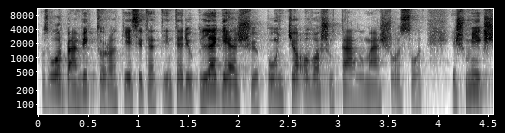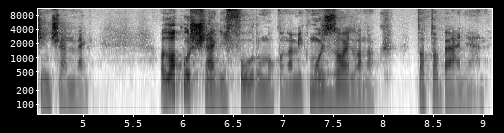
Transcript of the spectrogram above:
Az Orbán Viktorral készített interjúk legelső pontja a vasútállomásról szólt, és még sincsen meg. A lakossági fórumokon, amik most zajlanak Tatabányán,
